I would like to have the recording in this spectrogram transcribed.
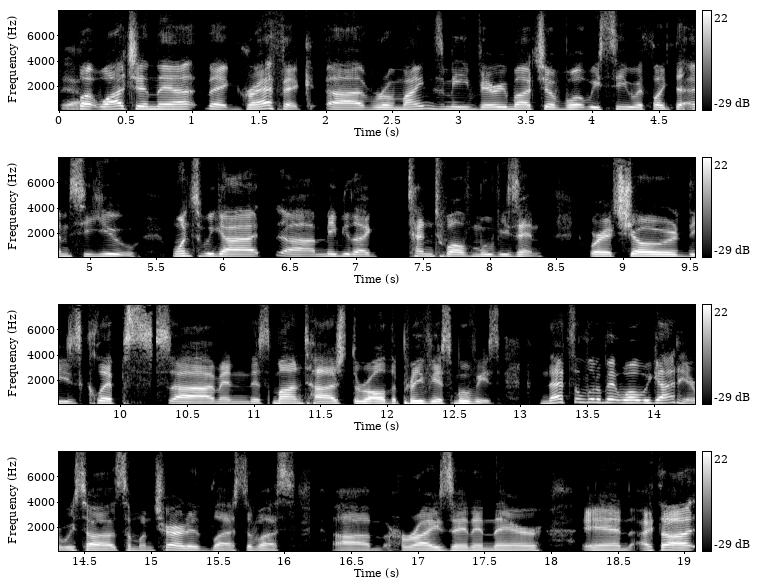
Yeah. But watching that that graphic uh, reminds me very much of what we see with like the MCU. Once we got uh, maybe like 10, 12 movies in, where it showed these clips um, and this montage through all the previous movies. And that's a little bit what we got here. We saw some Uncharted, Last of Us, um, Horizon in there, and I thought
